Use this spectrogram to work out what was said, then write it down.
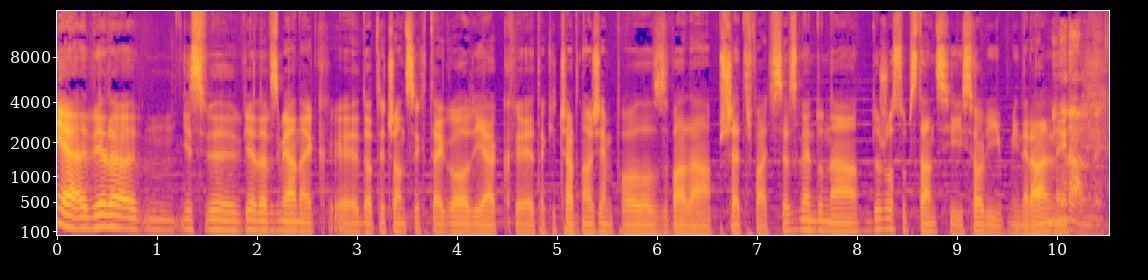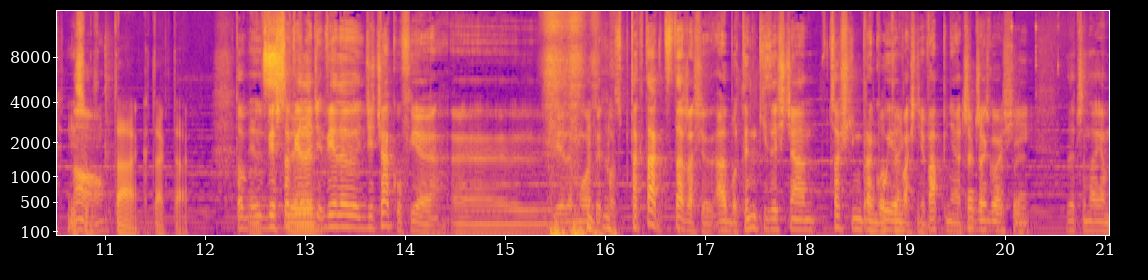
Nie, wiele, mm, jest e, wiele wzmianek e, dotyczących tego, jak e, taki czarnoziem pozwala przetrwać ze względu na dużo substancji soli mineralnych. Mineralnych, no. tak, tak, tak. To Więc... wiesz co, wiele, wiele dzieciaków je, yy, wiele młodych osób. Tak, tak, zdarza się. Albo tynki ze ścian, coś im brakuje, właśnie wapnia czy czegoś, czegoś i zaczynają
